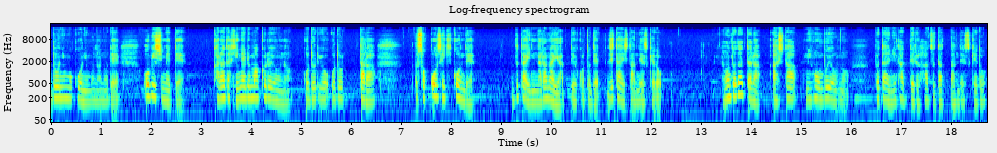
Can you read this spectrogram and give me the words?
どうにもこうにもなので帯締めて体ひねりまくるような踊りを踊ったら速攻咳き込んで舞台にならないやっていうことで辞退したんですけど本当だったら明日日本舞踊の舞台に立ってるはずだったんですけど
